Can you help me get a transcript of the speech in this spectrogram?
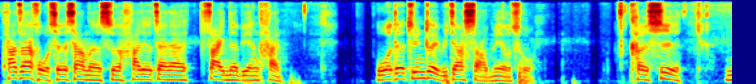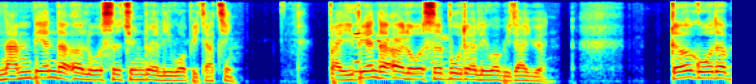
他在火车上的时候，他就在那在那边看，我的军队比较少，没有错。可是南边的俄罗斯军队离我比较近，北边的俄罗斯部队离我比较远。德国的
